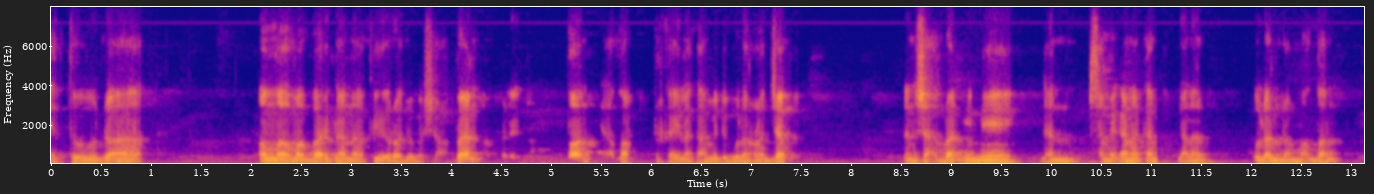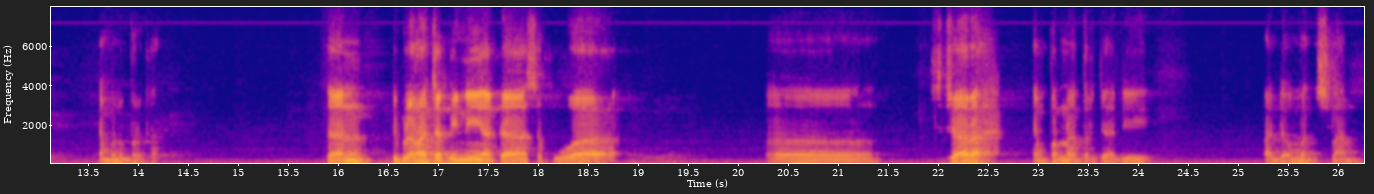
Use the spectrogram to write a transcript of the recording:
itu doa Allahumma barik lana fi Rajab Sya'ban ya Allah berkailah kami di bulan Rajab dan Sya'ban ini dan sampaikanlah kami dalam bulan Ramadan yang penuh berkah dan di bulan Rajab ini ada sebuah eh, sejarah yang pernah terjadi pada umat Islam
